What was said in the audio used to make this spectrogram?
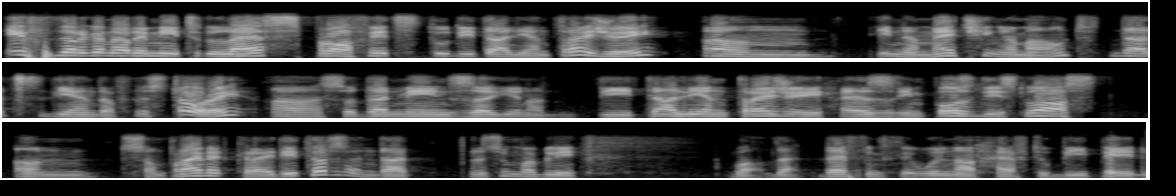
If they're going to remit less profits to the Italian Treasury, um, in a matching amount, that's the end of the story. Uh, so that means, uh, you know, the Italian treasury has imposed this loss on some private creditors and that presumably, well, that definitely will not have to be paid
